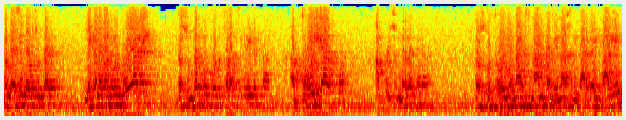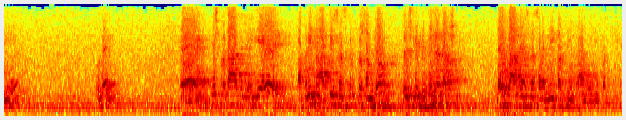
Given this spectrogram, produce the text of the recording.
तो वैसे ही बहुत सुंदर है, लेकिन अगर मुख धोया नहीं तो सुंदर मुख हो तो थोड़ा ठीक नहीं लगता। अब धो लिया उसको, अब बड़ी सुंदर लगा। तो उसको धो लेना, स्नान कर लेना, श्रृंगार का एक भाग ये भी है। हो गए इस प्रकार से जो अपनी भारतीय संस्कृति को समझो तो इसके विभिन्न पक्ष बहुत बातें इसमें समझनी पड़ती हैं ध्यान देनी पड़ती है।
